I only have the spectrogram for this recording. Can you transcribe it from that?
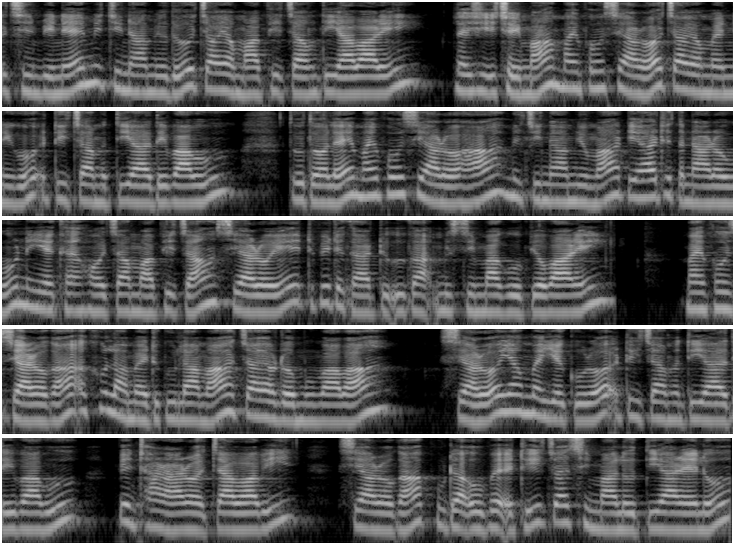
ကချင်ပြည်နယ်မြစ်ကြီးနားမြို့သို့ကြောက်ရွံ့မှာဖြစ်ကြောင်းသိရပါတယ် လက်ရှိအချိန်မှာမိုင်ဖုန်းဆရာတော်ကြောက်ရွံ့မဲ့နေကိုအတိအကျမသိရသေးပါဘူး။သို့တော်လည်းမိုင်ဖုန်းဆရာတော်ဟာမြကြီးနားမြို့မှာတရားဒေသနာတော်ကိုနေရခန့်ဟောကြားမှာဖြစ်ကြောင်းဆရာတော်ရဲ့တပိတကတူဦးကမစ္စည်းမကိုပြောပါတယ်။မိုင်ဖုန်းဆရာတော်ကအခုလာမဲ့တကူလာမှာကြောက်ရွံ့တော်မူမှာပါ။ဆရာတော်ရောက်မဲ့ရက်ကိုတော့အတိအကျမသိရသေးပါဘူး။ပင့်ထားတာတော့ကြားပါပြီ။ဆရာတော်ကပူတာအိုဘက်အထိကြွချီမလို့သိရတယ်လို့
